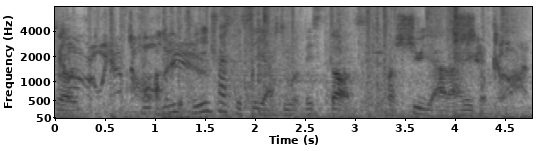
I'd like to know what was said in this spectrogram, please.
So, it. be interested to see actually what this does if I shoot it of a helicopter.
